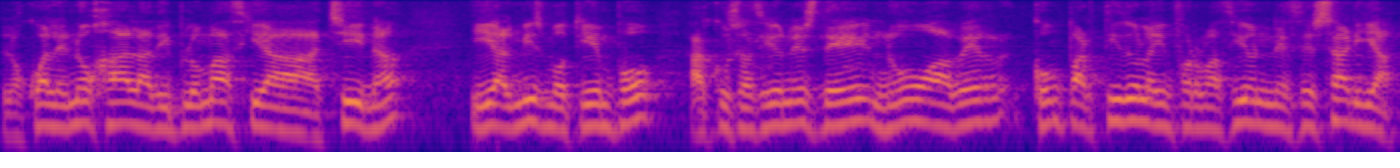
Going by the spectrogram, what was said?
lo cual enoja a la diplomacia china y al mismo tiempo acusaciones de no haber compartido la información necesaria.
